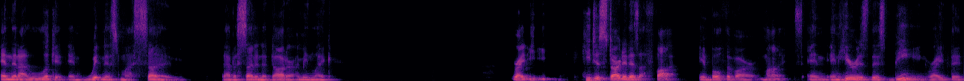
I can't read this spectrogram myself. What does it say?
and then I look at and witness my son, I have a son and a daughter. I mean, like, right? He, he just started as a thought in both of our minds. And, and here is this being, right, that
